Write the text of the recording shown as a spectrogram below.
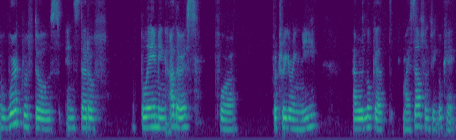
uh, work with those instead of blaming others for for triggering me. I will look at myself and think, okay,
